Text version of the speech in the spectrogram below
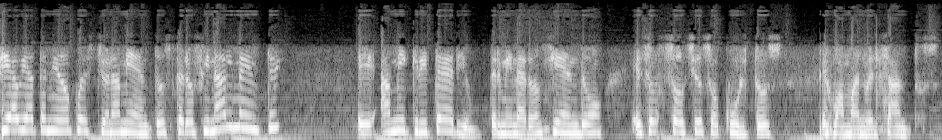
Sí había tenido cuestionamientos, pero finalmente, eh, a mi criterio, terminaron siendo esos socios ocultos de Juan Manuel Santos,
